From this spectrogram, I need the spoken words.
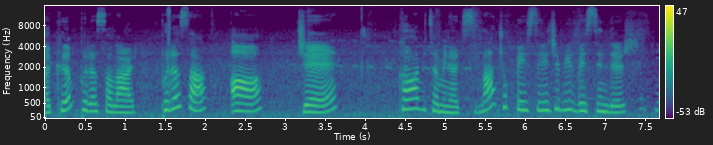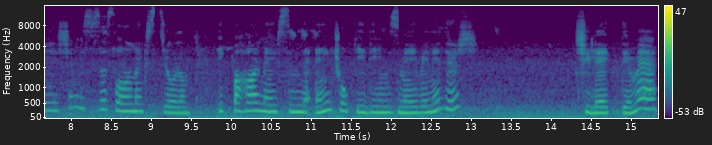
Bakın pırasalar. Pırasa A, C, K vitamini açısından çok besleyici bir besindir. Peki şimdi size sormak istiyorum. İlkbahar mevsiminde en çok yediğimiz meyve nedir? Çilek değil mi?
